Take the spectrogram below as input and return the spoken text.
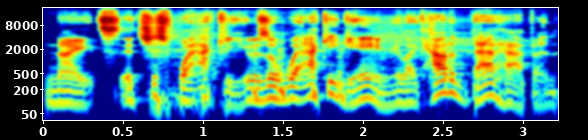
Knights. It's just wacky. It was a wacky game. You're like, how did that happen?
